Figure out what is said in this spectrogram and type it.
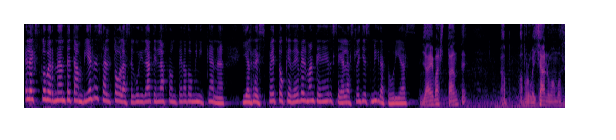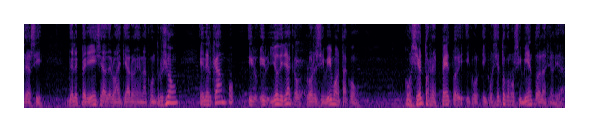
El exgobernante también resaltó la seguridad en la frontera dominicana y el respeto que debe mantenerse a las leyes migratorias. Ya hay bastante, aprovecharnos, vamos a decir así, de la experiencia de los haitianos en la construcción, en el campo, y, yo diría que lo recibimos hasta con, con cierto respeto y, con, cierto conocimiento de la realidad.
